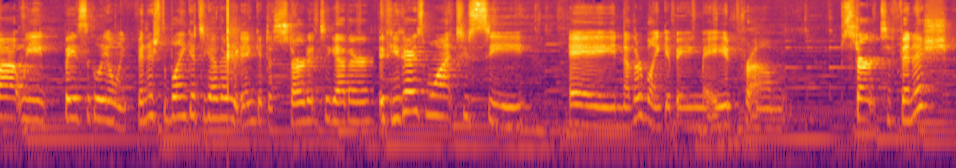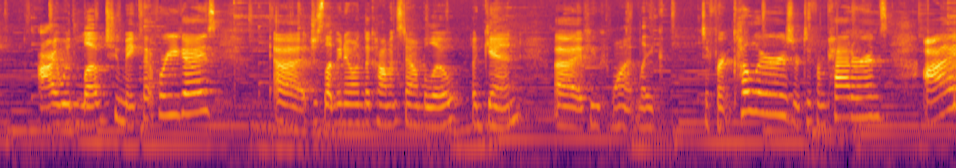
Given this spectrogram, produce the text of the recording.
uh, we basically only finished the blanket together, we didn't get to start it together. If you guys want to see a, another blanket being made from start to finish, I would love to make that for you guys. Uh, just let me know in the comments down below again uh, if you want like different colors or different patterns. I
